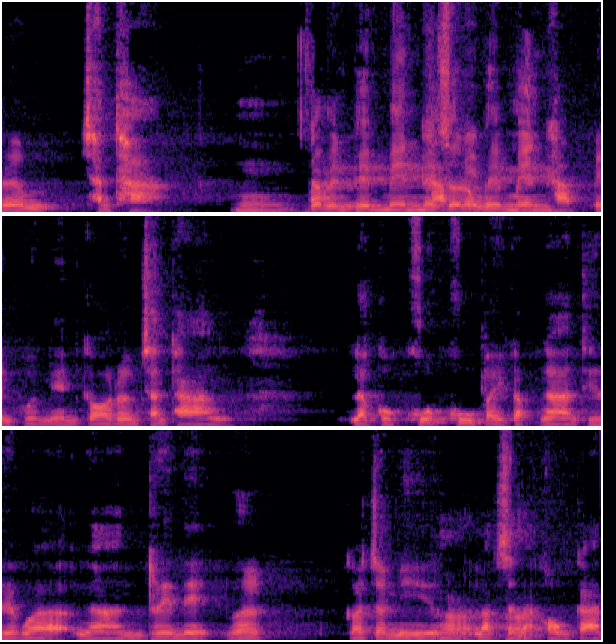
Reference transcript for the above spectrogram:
เริ่มชั้นทางอืมก็เป็นเพ v เมนต์ในส่วนของเพ v เมนต์ครับเป็น pavement ก็เริ่มชั้นทาง แล้วก็ควบคู่ไปกับงานที่เรียกว่างาน drainage work ก็จะมีฮะลักษณะของการ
